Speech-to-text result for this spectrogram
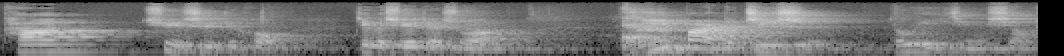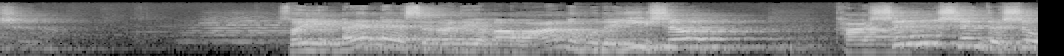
他去世之后，这个学者说。一半的知识都已经消失了，所以安奈斯拉迪拉瓦安努布的一生，他深深的受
